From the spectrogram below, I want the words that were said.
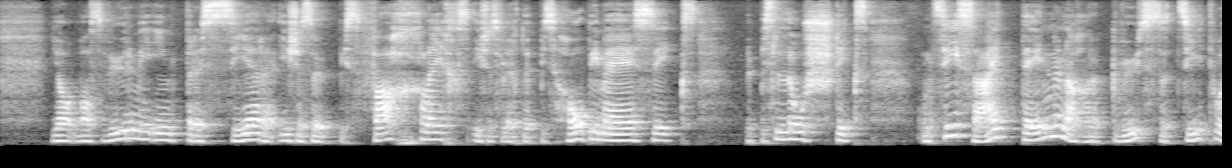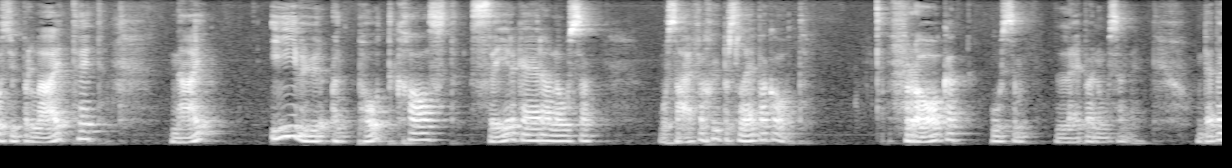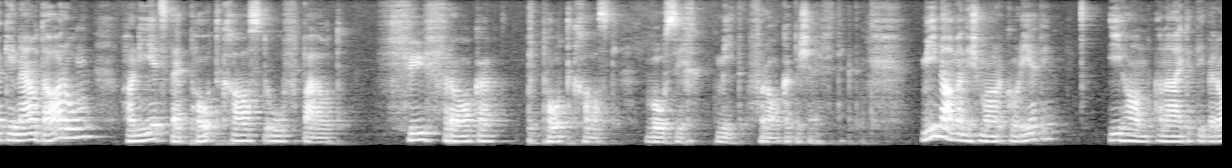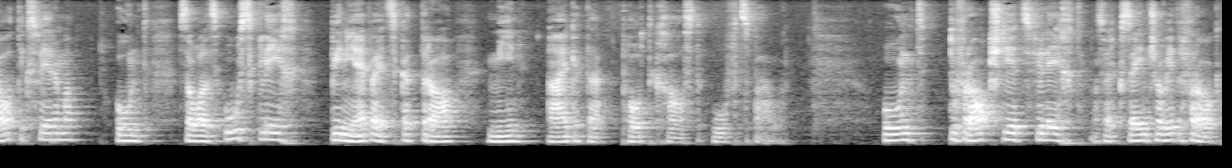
ja, was würde mich interessieren? Ist es etwas Fachliches? Ist es vielleicht etwas Hobbymäßiges? Etwas Lustiges? Und sie sagt dann, nach einer gewissen Zeit, wo sie überlegt hat, nein, ich würde einen Podcast sehr gerne hören, wo es einfach über das Leben geht. Fragen aus dem Leben herausnehmen. Und eben genau darum habe ich jetzt den Podcast aufgebaut. Fünf Fragen, der Podcast, wo sich mit Fragen beschäftigt. Mein Name ist Marco Riedi. Ich habe eine eigene Beratungsfirma und so als Ausgleich bin ich eben jetzt gerade dran, meinen eigenen Podcast aufzubauen. Und du fragst dich jetzt vielleicht, also wir sehen schon wieder Frage,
